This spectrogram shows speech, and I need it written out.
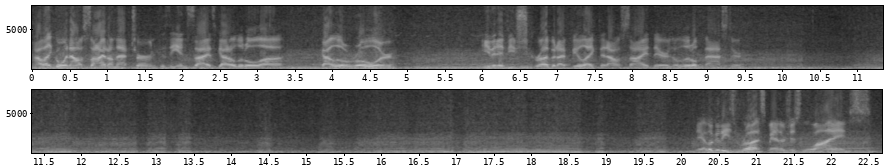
I like going outside on that turn because the inside's got a little uh, got a little roller. Even if you scrub it, I feel like that outside there is a little faster. Yeah, look at these ruts, man. There's just lines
